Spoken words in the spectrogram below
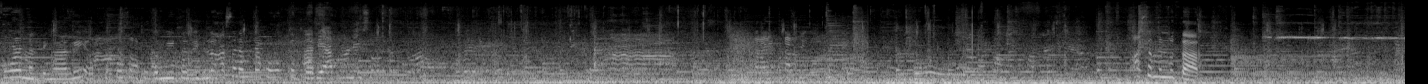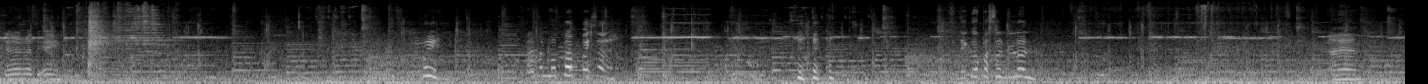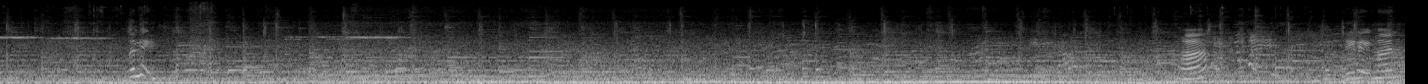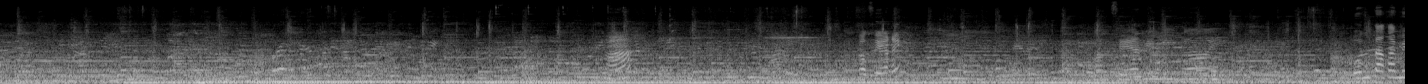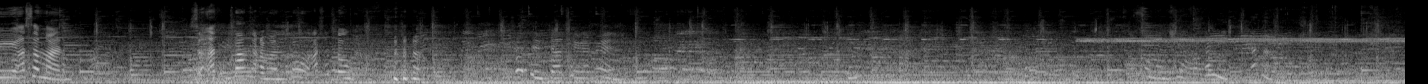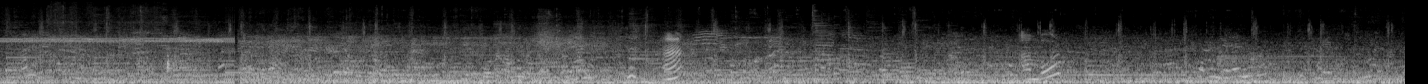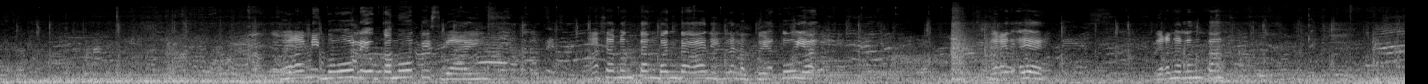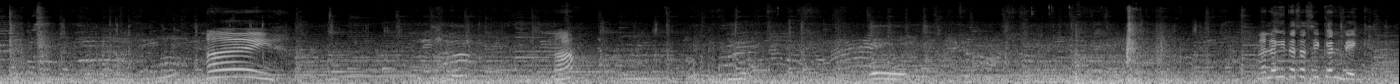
Four man tingali. Octopus ako gamitin. Eh, asa naman ako octopus? Adi ako na isuot mo tap? Dira ka di ay. Uy! Asa mo tap? Ay sa... Hindi ko pasudlon. Ayan. Dali. Ha? Atbang naman to. Asa to? Sinta siya rin. Asa man siya? Ay, kamutis, guys. Asa man tang bandaan eh, lang nagtuya-tuya. Ay ay. Dere na lang ta. Ay. Ha? Nalagi ta sa second deck.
